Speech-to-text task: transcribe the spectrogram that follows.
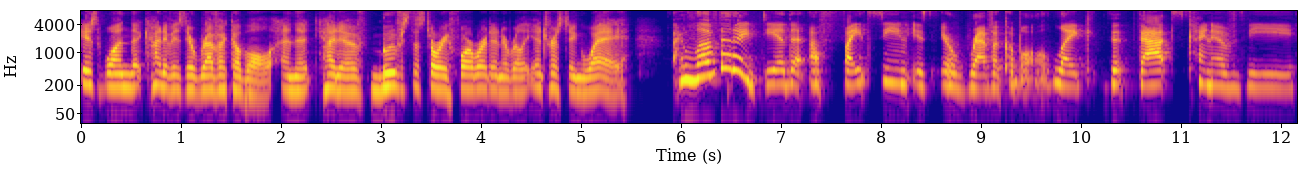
is one that kind of is irrevocable and that kind of moves the story forward in a really interesting way. I love that idea that a fight scene is irrevocable. Like that that's kind of the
